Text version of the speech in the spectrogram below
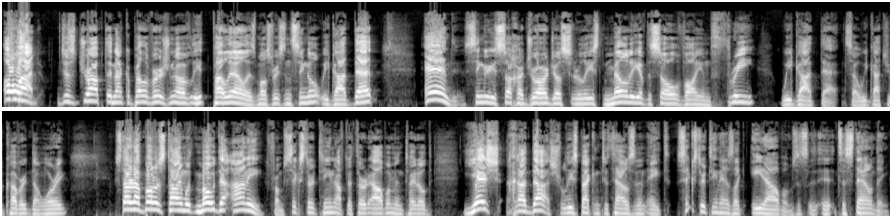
Ohad just dropped an a cappella version of Lit Palel, his most recent single. We got that. And singer Yisachar Dror just released Melody of the Soul, Volume 3. We got that. So we got you covered, don't worry. Started off bonus time with Mo Ani from 613 off their third album entitled Yesh Chadash, released back in 2008. 613 has like eight albums. It's, it's astounding.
